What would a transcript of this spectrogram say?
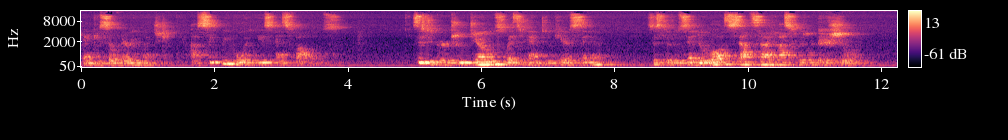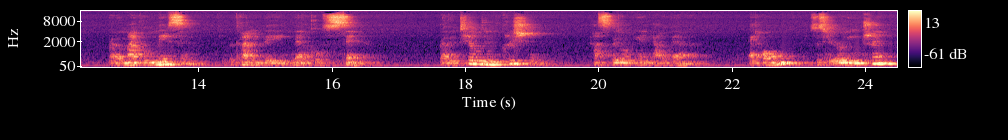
Thank you so very much. Our sick report is as follows. Sister Gertrude Jones, Westhampton Care Center. Sister Lucinda Ross, Southside Hospital, Shore. Brother Michael Mason, Peconic Bay Medical Center. Brother Tilden Christian, Hospital in Alabama. At home, Sister Earlene Trent,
